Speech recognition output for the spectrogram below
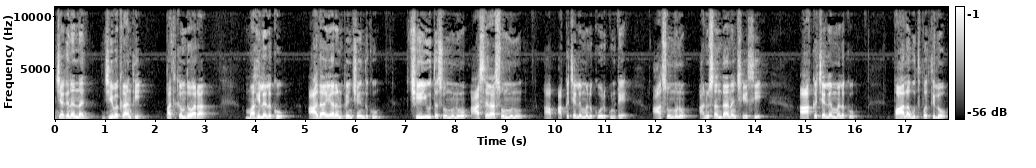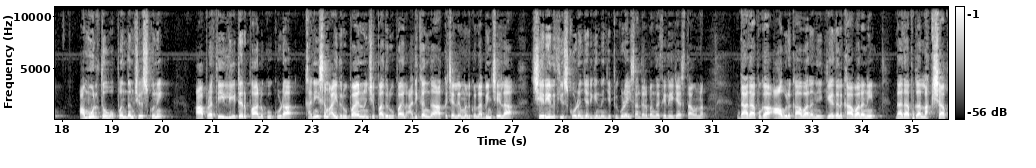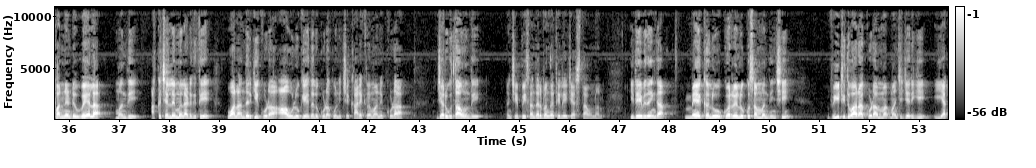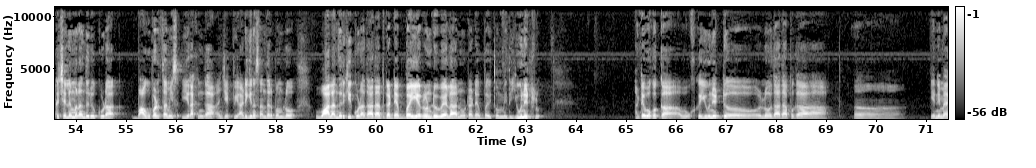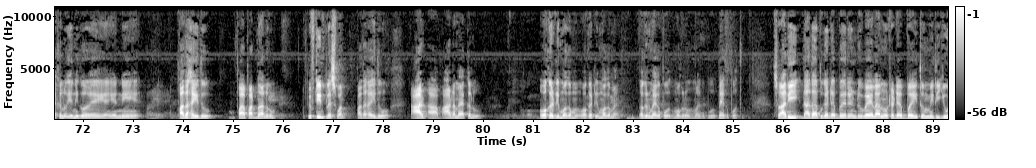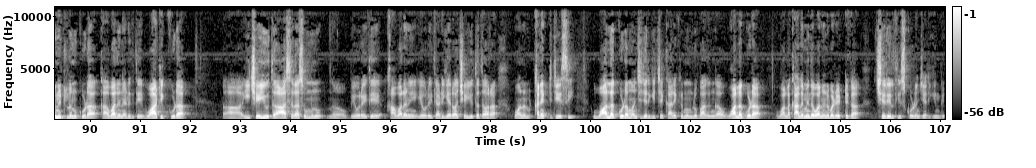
జగనన్న జీవక్రాంతి పథకం ద్వారా మహిళలకు ఆదాయాలను పెంచేందుకు చేయూత సొమ్మును ఆసరా సొమ్మును ఆ అక్క చెల్లెమ్మలు కోరుకుంటే ఆ సొమ్మును అనుసంధానం చేసి ఆ అక్క చెల్లెమ్మలకు పాల ఉత్పత్తిలో అమూల్తో ఒప్పందం చేసుకుని ఆ ప్రతి లీటర్ పాలకు కూడా కనీసం ఐదు రూపాయల నుంచి పది రూపాయలు అధికంగా అక్క చెల్లెమ్మలకు లభించేలా చర్యలు తీసుకోవడం జరిగిందని చెప్పి కూడా ఈ సందర్భంగా తెలియజేస్తా ఉన్నా. దాదాపుగా ఆవులు కావాలని గేదెలు కావాలని దాదాపుగా లక్ష పన్నెండు వేల మంది అక్క చెల్లెమ్మలు అడిగితే వాళ్ళందరికీ కూడా ఆవులు గేదెలు కూడా కొనిచ్చే కార్యక్రమానికి కూడా జరుగుతూ ఉంది అని చెప్పి సందర్భంగా తెలియజేస్తా ఉన్నాను. ఇదే విధంగా మేకలు గొర్రెలకు సంబంధించి వీటి ద్వారా కూడా మ- మంచి జరిగి ఈ అక్క చెల్లెమ్మలందరూ కూడా బాగుపడతాం ఈ ఈ రకంగా అని చెప్పి అడిగిన సందర్భంలో వాళ్ళందరికీ కూడా దాదాపుగా డెబ్బై రెండు వేల నూట డెబ్బై తొమ్మిది యూనిట్లు. అంటే ఒక్కొక్క ఒక్కొక్క యూనిట్లో దాదాపుగా ఎన్ని మేకలు ఎన్ని ఎన్ని? పదహైదు ప- పద్నాలుగు ఫిఫ్టీన్ ప్లస్ వన్ పదహైదు ఆడ ఆడ మేకలు ఒకటి మగ ఒకటి మగ మేక ఒకటి మేకపోతు ఒకటి మేకపో మేకపోతు. సో అది దాదాపుగా డెబ్బై రెండు వేల నూట డెబ్బై తొమ్మిది యూనిట్లను కూడా కావాలని అడిగితే వాటికి కూడా ఈ చేయూత ఆసరా సొమ్మును ఎవరైతే కావాలని ఎవరైతే అడిగారో ఆ చేయూత ద్వారా వాళ్ళను కనెక్ట్ చేసి వాళ్ళకు కూడా మంచి జరిగించే కార్యక్రమంలో భాగంగా వాళ్ళకు కూడా వాళ్ళ కాళ్ళ మీద వాళ్ళు నిలబడేట్టుగా చర్యలు తీసుకోవడం జరిగింది.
